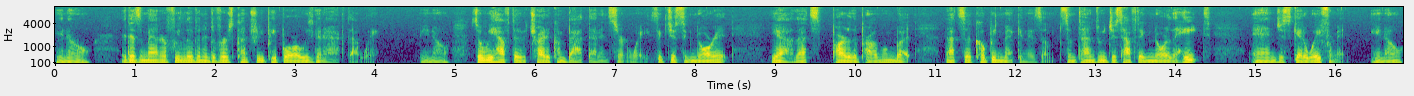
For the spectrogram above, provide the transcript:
You know, it doesn't matter if we live in a diverse country; people are always going to act that way you know so we have to try to combat that in certain ways like just ignore it yeah that's part of the problem but that's a coping mechanism. Sometimes we just have to ignore the hate and just get away from it you know?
